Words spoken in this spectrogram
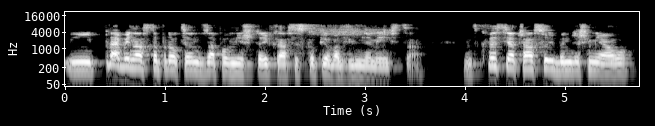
i prawie na 100% zapomnisz tej klasy skopiować w inne miejsca. Więc kwestia czasu i będziesz miał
